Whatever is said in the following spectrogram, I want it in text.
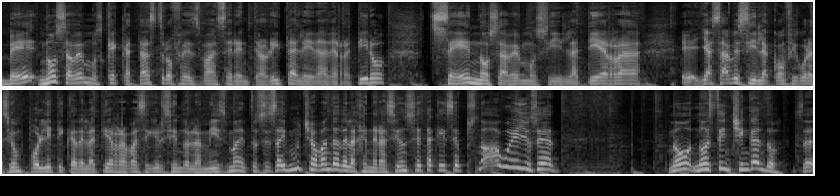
B, no sabemos qué catástrofes va a ser entre ahorita y la edad de retiro. C, no sabemos si la Tierra, eh, ya sabes si la configuración política de la Tierra va a seguir siendo la misma. Entonces hay mucha banda de la generación Z que dice, pues no, güey, o sea, no, no estén chingando. O sea,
